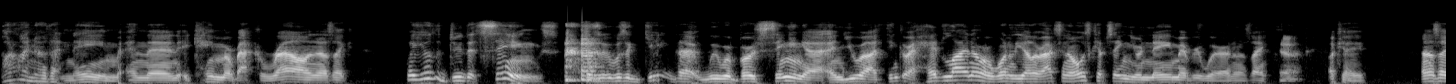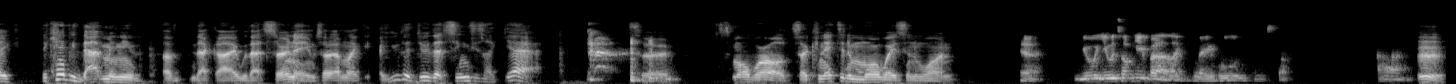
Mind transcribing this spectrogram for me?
why do I know that name? And then it came back around, and I was like. Well, you're the dude that sings because it was a gig that we were both singing at, and you were, I think, are a headliner or one of the other acts, and I always kept saying your name everywhere, and I was like, Yeah. okay. And I was like, there can't be that many of that guy with that surname. So I'm like, are you the dude that sings? He's like, yeah. So small world. So connected in more ways than one. Yeah, you were, you were talking about like labels and stuff. Uh, Mm.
